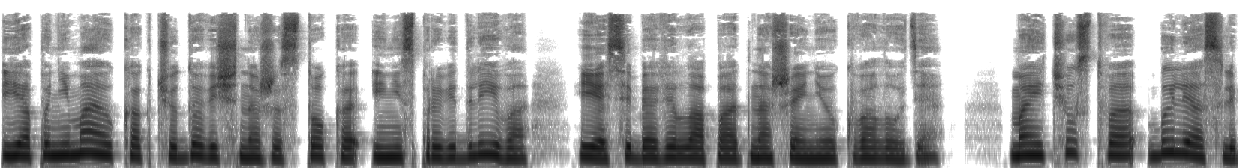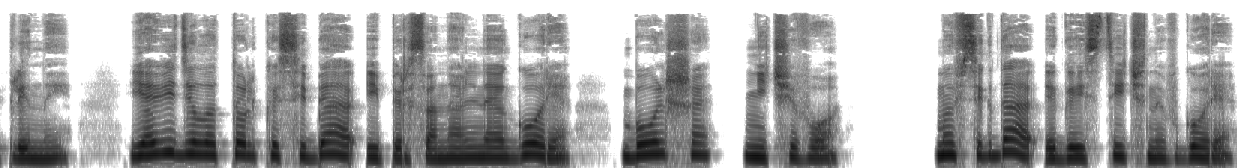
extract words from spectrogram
я понимаю, как чудовищно жестоко и несправедливо я себя вела по отношению к Володе. Мои чувства были ослеплены. Я видела только себя и персональное горе, больше ничего. Мы всегда эгоистичны в горе.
